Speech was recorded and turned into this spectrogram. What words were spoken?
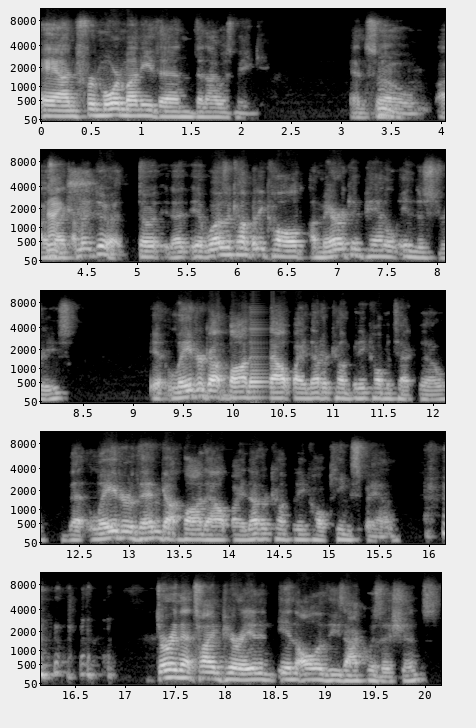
and for more money than than I was making. And so I was like, I'm going to do it. So it was a company called American Panel Industries. It later got bought out by another company called Metecno. That later then got bought out by another company called Kingspan. During that time period, in all of these acquisitions,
